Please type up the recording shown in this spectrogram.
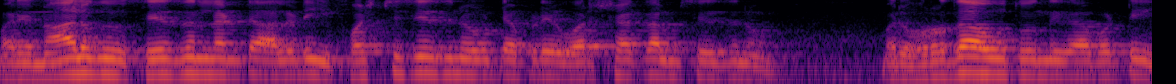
మరి నాలుగు సీజన్లు అంటే ఆల్రెడీ ఫస్ట్ సీజన్ ఒకటి అప్పుడే వర్షాకాలం సీజను. మరి వృధా అవుతుంది కాబట్టి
